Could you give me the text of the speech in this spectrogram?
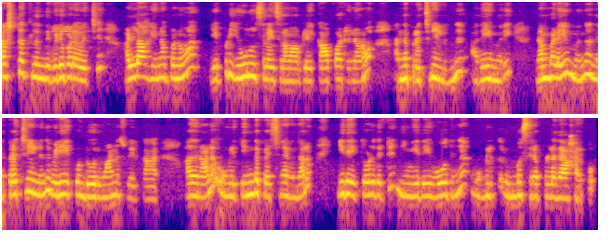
கஷ்டத்துல இருந்து விடுபட வச்சு அல்லாஹ் என்ன பண்ணுவான்? எப்படி யூனு சிலை அலைஹிஸ்ஸலாம் அவர்களை காப்பாற்றினானோ அந்த பிரச்சனையில இருந்து அதே மாதிரி நம்மளையும் வந்து அந்த பிரச்சனையில இருந்து வெளியே கொண்டு வருவான்னு சொல்லியிருக்காங்க. அதனால உங்களுக்கு எந்த பிரச்சனை இருந்தாலும் இதை தொழுதுட்டு நீங்க இதை ஓதுங்க. உங்களுக்கு ரொம்ப சிறப்புள்ளதாக இருக்கும்.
